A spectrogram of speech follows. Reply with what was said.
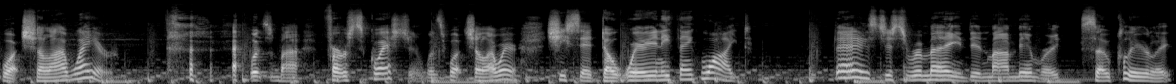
What shall I wear? was my first question was what shall I wear? She said, Don't wear anything white. That has just remained in my memory so clearly.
